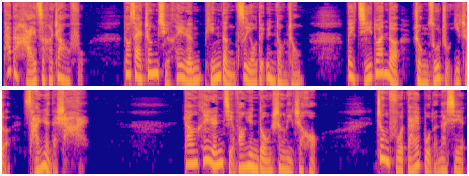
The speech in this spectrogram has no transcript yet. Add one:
她的孩子和丈夫都在争取黑人平等自由的运动中，被极端的种族主义者残忍的杀害。当黑人解放运动胜利之后，政府逮捕了那些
